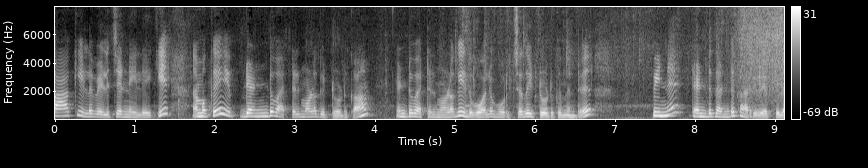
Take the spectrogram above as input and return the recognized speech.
ബാക്കിയുള്ള വെളിച്ചെണ്ണയിലേക്ക് നമുക്ക് രണ്ട് വറ്റൽമുളക് ഇട്ട് കൊടുക്കാം. രണ്ട് വറ്റൽമുളക് ഇതുപോലെ മുറിച്ചത് ഇട്ട് കൊടുക്കുന്നുണ്ട്. പിന്നെ രണ്ട് തണ്ട് കറിവേപ്പില.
